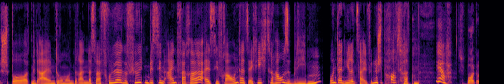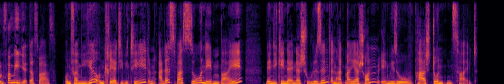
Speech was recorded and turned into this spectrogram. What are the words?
Sport, mit allem drum und dran. Das war früher gefühlt ein bisschen einfacher, als die Frauen tatsächlich zu Hause blieben und dann ihre Zeit für den Sport hatten. Ja, Sport und Familie, das war's. Und Familie und Kreativität und alles, was so nebenbei, wenn die Kinder in der Schule sind, dann hat man ja schon irgendwie so ein paar Stunden Zeit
